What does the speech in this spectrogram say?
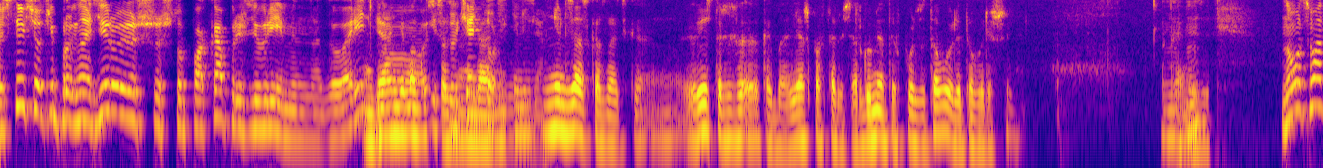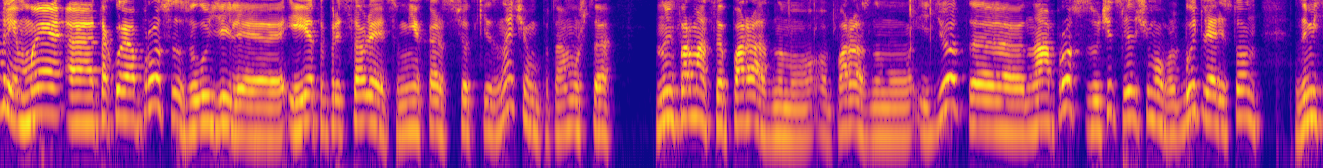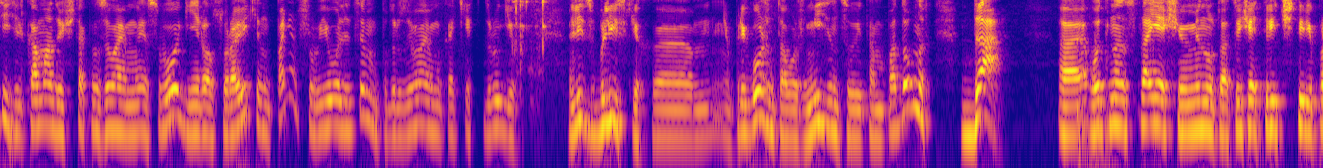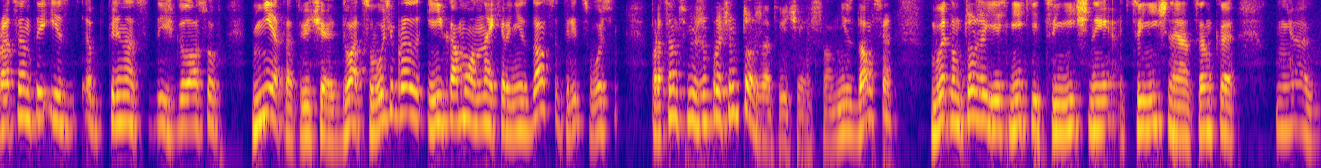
То есть ты все-таки прогнозируешь, что пока преждевременно говорить, я но не могу исключать сказать, да, тоже нельзя. Нельзя сказать. Есть, как бы, я же повторюсь, аргументы в пользу того или того решения. Ну вот смотри, мы э, такой опрос залудили, и это представляется, мне кажется, все-таки значимым, потому что ну, информация по-разному, по-разному идет. Э, на опрос звучит следующим образом. Будет ли арестован заместитель командующий так называемый СВО, генерал Суровикин? Понятно, что в его лице мы подразумеваем каких-то других лиц близких э, Пригожин, того же Мизинцева и тому подобных. Да, вот на настоящую минуту отвечает 34% из 13 тысяч голосов. Нет, отвечает 28%. И никому он нахер не сдался. 38%, между прочим, тоже отвечает, что он не сдался. В этом тоже есть некий циничный, циничная оценка,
